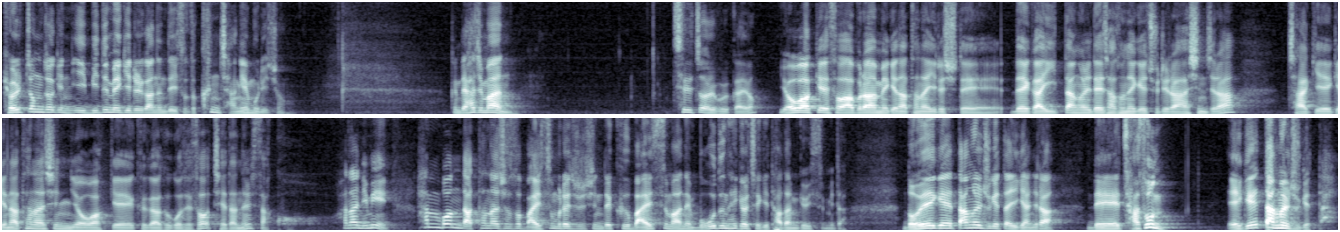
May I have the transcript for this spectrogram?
결정적인 이 믿음의 길을 가는 데 있어서 큰 장애물이죠. 근데 하지만 7절 볼까요? 여호와께서 아브라함에게 나타나 이르시되 내가 이 땅을 내 자손에게 주리라 하신지라 자기에게 나타나신 여호와께 그가 그곳에서 제단을 쌓고 하나님이 한 번 나타나셔서 말씀을 해 주시는데 그 말씀 안에 모든 해결책이 다 담겨 있습니다. 너에게 땅을 주겠다 이게 아니라 내 자손에게 땅을 주겠다.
